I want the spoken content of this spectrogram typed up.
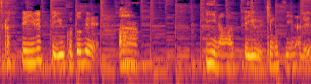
使っているっていうことで、ああ、いいなっていう気持ちになる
